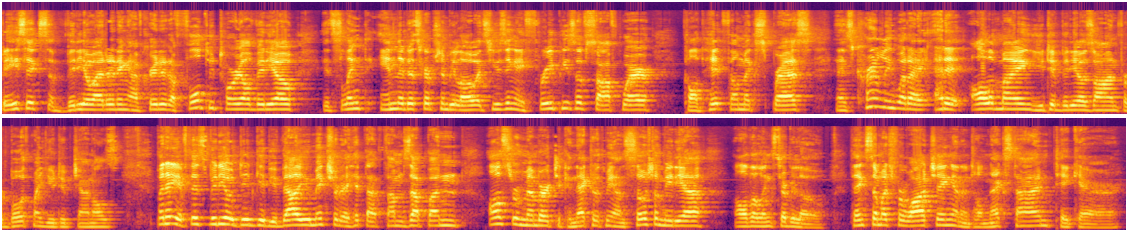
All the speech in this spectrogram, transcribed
basics of video editing, I've created a full tutorial video. It's linked in the description below. It's using a free piece of software called HitFilm Express, and it's currently what I edit all of my YouTube videos on for both my YouTube channels. But hey, if this video did give you value, make sure to hit that thumbs up button. Also remember to connect with me on social media. All the links are below. Thanks so much for watching, and until next time, take care.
